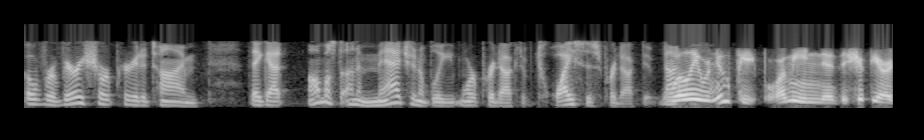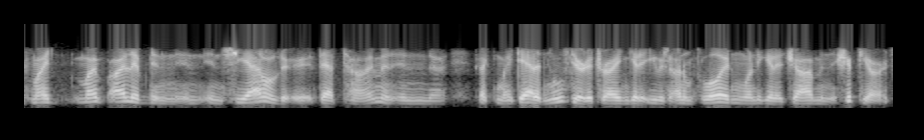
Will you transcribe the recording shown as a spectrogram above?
over a very short period of time, they got almost unimaginably more productive, twice as productive. Not well, they were new people. I mean, uh, the shipyards. My my I lived in in, in Seattle at that time, and, and uh, in fact, my dad had moved there to try and get it. He was unemployed and wanted to get a job in the shipyards,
